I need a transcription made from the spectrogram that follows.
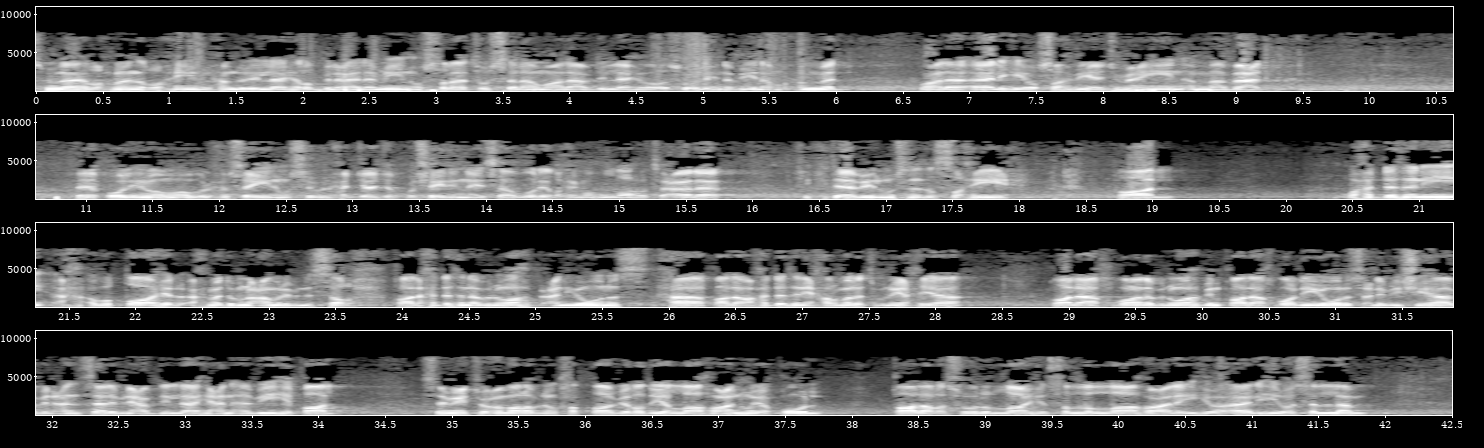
بسم الله الرحمن الرحيم الحمد لله رب العالمين والصلاة والسلام على عبد الله ورسوله نبينا محمد وعلى آله وصحبه أجمعين أما بعد فيقول الإمام أبو الحسين مسلم الحجاج القشيري النيسابوري رحمه الله تعالى في كتابه المسند الصحيح قال وحدثني أبو الطاهر أحمد بن عمرو بن السرح قال حدثنا ابن وهب عن يونس حا قال وحدثني حرملة بن يحيى قال أخبرنا ابن وهب قال أخبرني يونس عن ابن شهاب عن سالم بن عبد الله عن أبيه قال سمعت عمر بن الخطاب رضي الله عنه يقول قال رسول الله صلى الله عليه وآله وسلم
